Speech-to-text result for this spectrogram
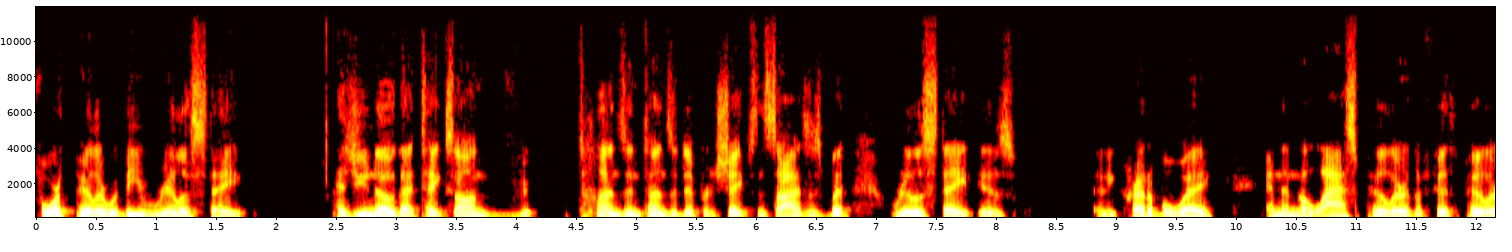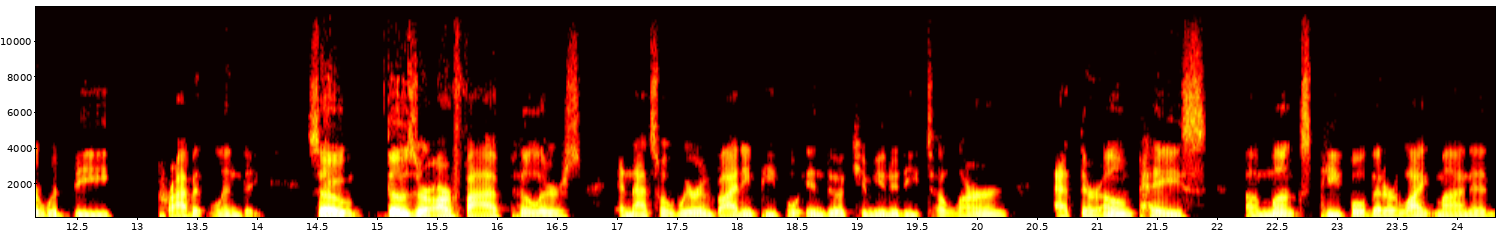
Fourth pillar would be real estate. As you know, that takes on tons and tons of different shapes and sizes, but real estate is an incredible way. And then the last pillar, the fifth pillar, would be private lending. So those are our five pillars. And that's what we're inviting people into a community to learn at their own pace amongst people that are like minded,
